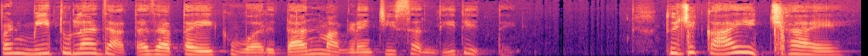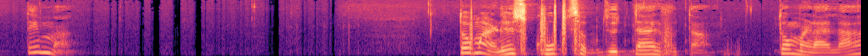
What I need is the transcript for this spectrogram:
पण मी तुला जाता जाता एक वरदान मागण्याची संधी देते. तुझी काय इच्छा आहे ते माग. तो माणूस खूप समजूतदार होता. तो म्हणाला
